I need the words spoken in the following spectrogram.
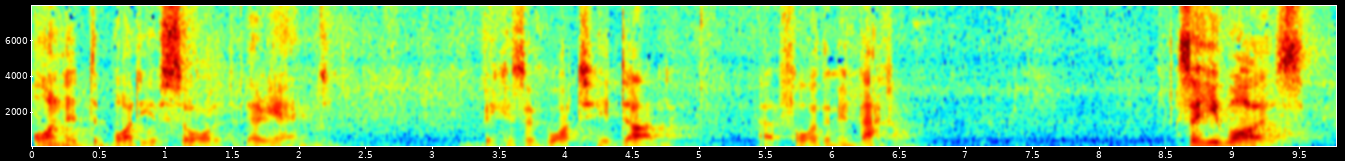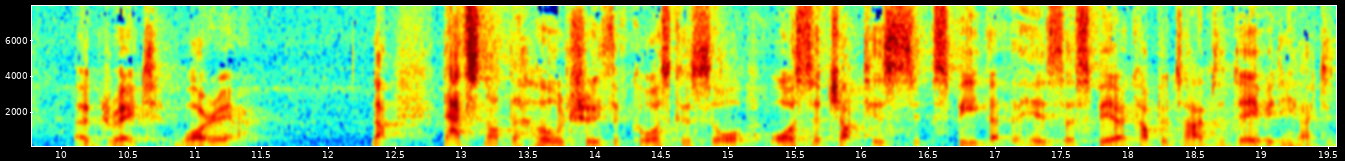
honored the body of Saul at the very end because of what he'd done uh, for them in battle. So he was a great warrior. Now, that's not the whole truth, of course, because Saul also chucked his, spe- uh, his uh, spear a couple of times at David. He actually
